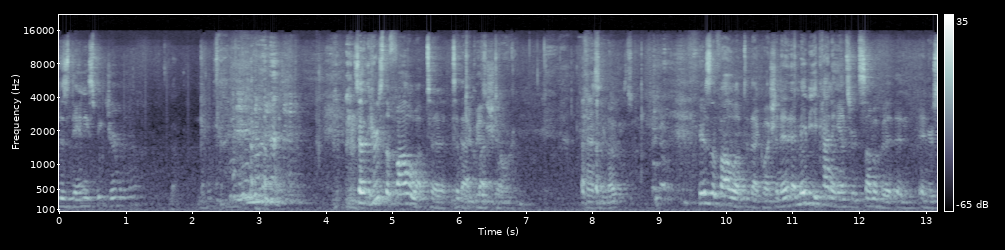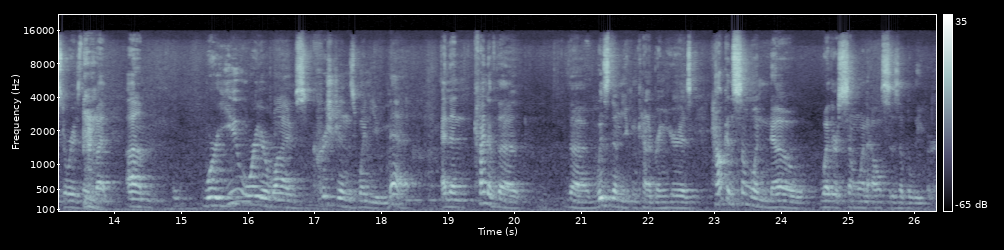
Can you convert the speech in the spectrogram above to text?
Does Danny speak German now? no. So here's the follow-up to, to that question. talking. Passing notes. Here's the follow-up to that question, and, and maybe you kind of answered some of it in, in your stories there, but um, were you or your wives Christians when you met? And then kind of the, the wisdom you can kind of bring here is, how can someone know whether someone else is a believer?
